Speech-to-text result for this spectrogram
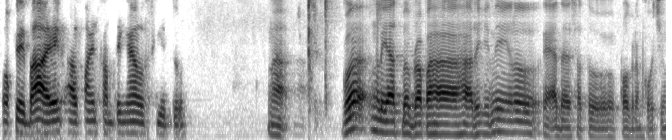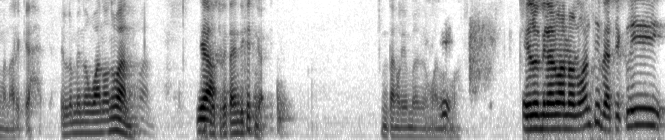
okay, bye. I'll find something else gitu. Nah, gue ngelihat beberapa hari ini lo kayak ada satu program coaching menarik ya. Illumina One on One. Ya. Bisa ceritain dikit nggak tentang Illumina One on One? Illumina One on One sih basically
